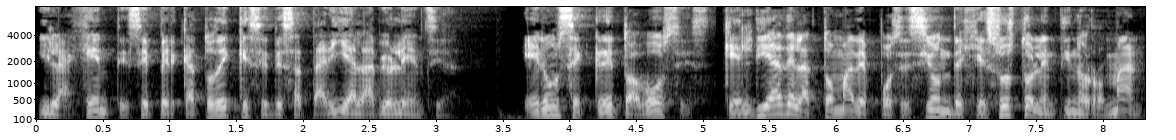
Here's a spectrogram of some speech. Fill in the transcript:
y la gente se percató de que se desataría la violencia. Era un secreto a voces que el día de la toma de posesión de Jesús Tolentino Román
